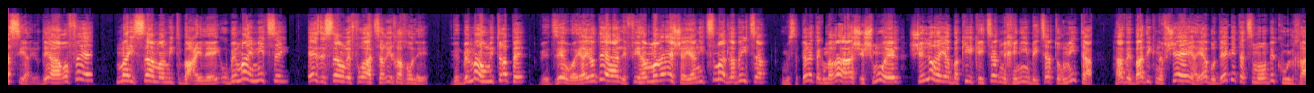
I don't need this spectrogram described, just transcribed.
אסיה, יודע הרופא, מהי סמה מתבעלי ובמאי מיצי. איזה סם רפואה צריך החולה, ובמה הוא מתרפא. ואת זה הוא היה יודע לפי המראה שהיה נצמד לביצה. ומספרת הגמרא ששמואל, שלא היה בקיא כיצד מכינים ביצה תורמיתא, הווה בדיק נפשי היה בודק את עצמו בקולחה,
